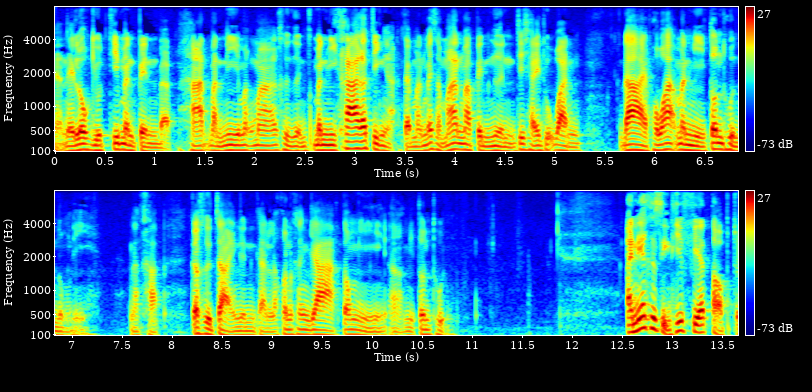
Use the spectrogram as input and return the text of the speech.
นะในโลกยุคที่มันเป็นแบบ hard money มากๆก็คือเงินมันมีค่าก็จริงอะแต่มันไม่สามารถมาเป็นเงินที่ใช้ทุกวันได้ เพราะว่ามันมีต้นทุนตรงนี้นะครับก็คือจ่ายเงินกันแล้วค่อนข้างยากต้องมีมีต้นทุน อันนี้คือสิ่งที่ Fiat ตอบโจ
